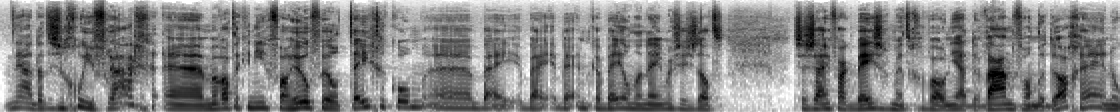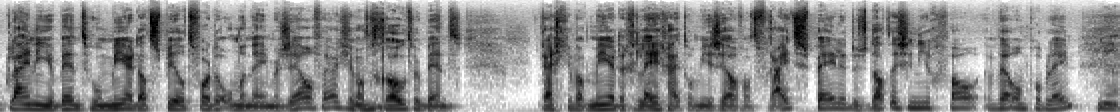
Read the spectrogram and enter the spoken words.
Ja, dat is een goede vraag. Eh, maar wat ik in ieder geval heel veel tegenkom eh, bij, bij, bij MKB-ondernemers is dat ze zijn vaak bezig met gewoon ja, de waan van de dag. Hè? En hoe kleiner je bent, hoe meer dat speelt voor de ondernemer zelf. Hè? Als je wat groter bent, krijg je wat meer de gelegenheid om jezelf wat vrij te spelen. Dus dat is in ieder geval wel een probleem. Ja.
